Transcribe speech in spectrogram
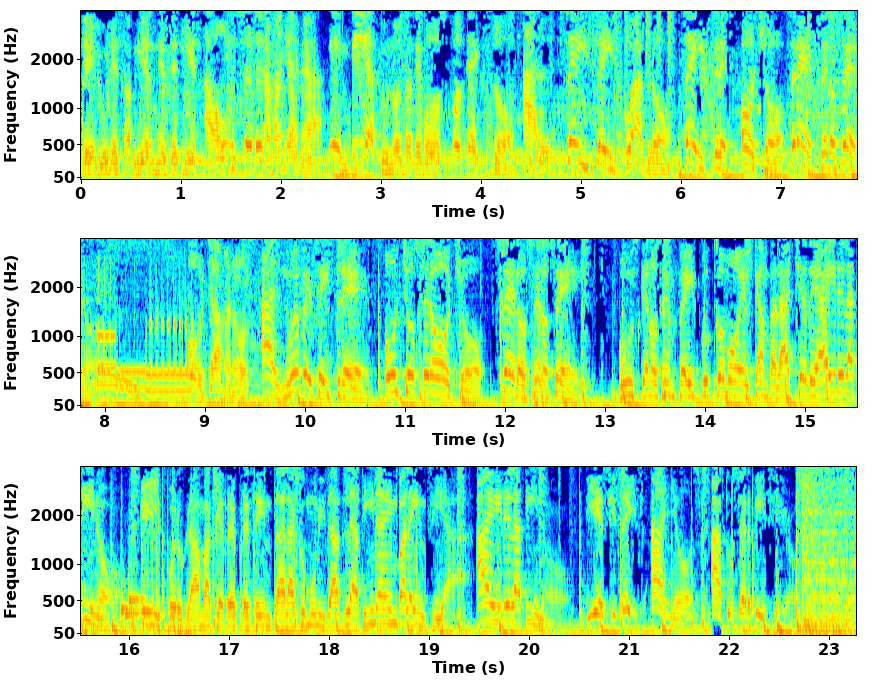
De lunes a viernes de 10 a 11 de la mañana. Envía tu nota de voz o texto al 664-638-300. O llámanos al 963-808-006. Búscanos en Facebook como El Cambalache de Aire Latino, el programa que representa a la comunidad latina en Valencia. Aire Latino, 16 años a tu servicio. Radio.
